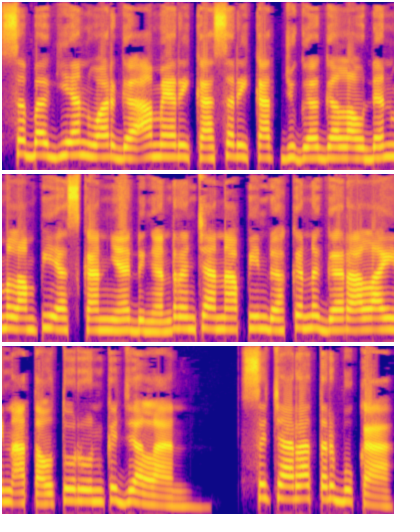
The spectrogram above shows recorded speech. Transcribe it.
Sebagian warga Amerika Serikat juga galau dan melampiaskannya dengan rencana pindah ke negara lain atau turun ke jalan. Secara terbuka,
